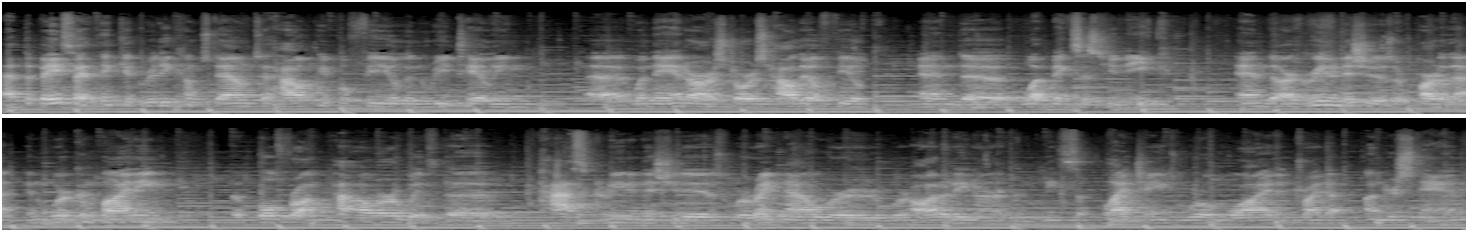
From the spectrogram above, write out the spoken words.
At the base, I think it really comes down to how people feel in retailing uh, when they enter our stores, how they'll feel and uh, what makes us unique. And our green initiatives are part of that. And we're combining the Bullfrog Power with the past green initiatives where right now we're, we're auditing our complete supply chains worldwide and trying to understand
